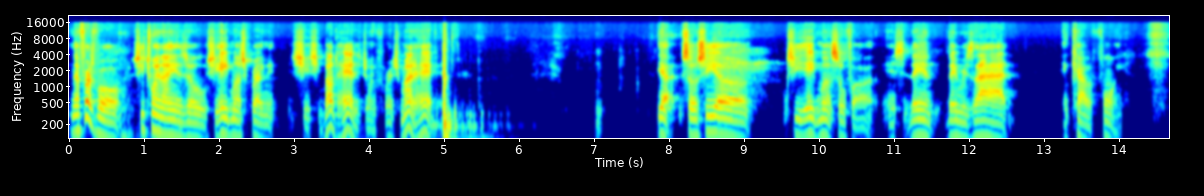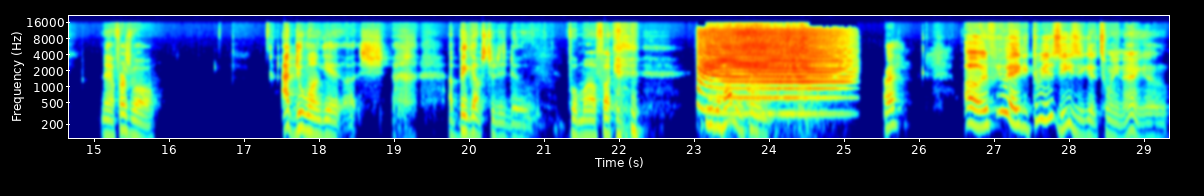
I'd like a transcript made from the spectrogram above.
Now, first of all, she's 29 years old. She eight months pregnant. Shit, she about to have this joint for her. She might have had it. Yeah, so she uh she eight months so far, and she, they they reside in California. Now, first of all, I do want to give a, a big ups to this dude for motherfucking even having a twin, right? Oh, if you 83, it's easy to get 29, yo.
